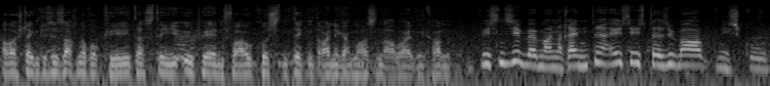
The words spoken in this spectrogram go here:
Aber ich denke, das ist auch noch okay, dass die ÖPNV kostendeckend einigermaßen arbeiten kann. Wissen Sie, wenn man Rentner ist, ist das überhaupt nicht gut.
